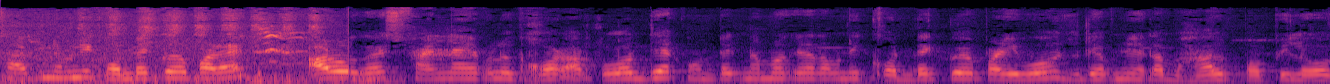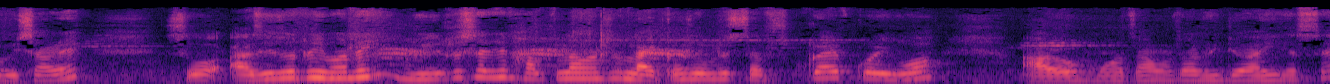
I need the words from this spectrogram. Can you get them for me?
চাই পিনি আপুনি কণ্টেক্ট কৰিব পাৰে। আৰু গাইজ ফাইনেলি আহি ঘৰ আৰু তলত দিয়া কণ্টেক্ট নাম্বাৰকেইটাত আপুনি কণ্টেক্ট কৰিব পাৰিব যদি আপুনি এটা ভাল পপি ল'ব বিচাৰে। চ' আজি যদি ইমানেই ভিডিঅ'টো চাই যদি ভাল পালে আমাৰ লাইক বুলি ছাবস্ক্ৰাইব কৰিব। আৰু মজা মজা ভিডিঅ' আহি আছে।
